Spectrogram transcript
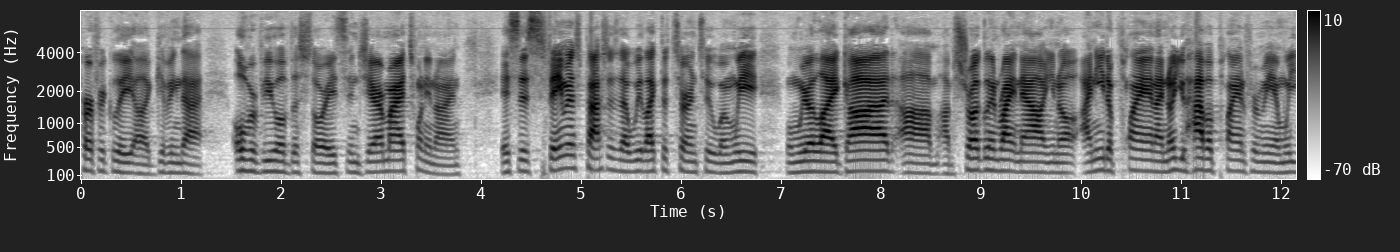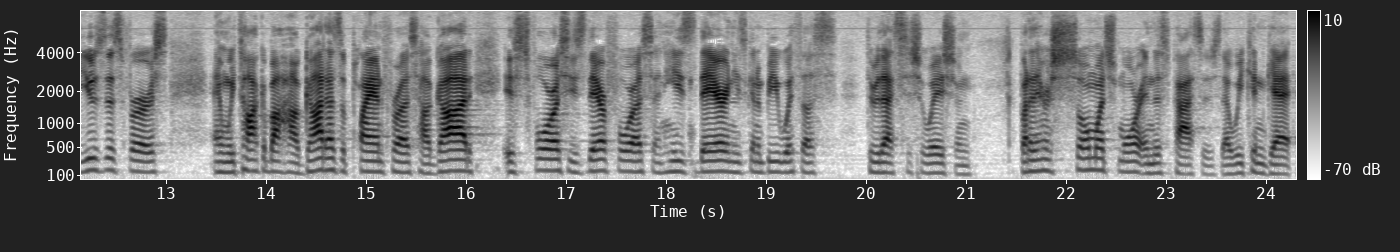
perfectly uh, giving that overview of the story, it's in Jeremiah 29. It's this famous passage that we like to turn to when we when we're like, God, um, I'm struggling right now. You know, I need a plan. I know you have a plan for me. And we use this verse and we talk about how God has a plan for us, how God is for us, He's there for us, and He's there and He's going to be with us through that situation. But there's so much more in this passage that we can get,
